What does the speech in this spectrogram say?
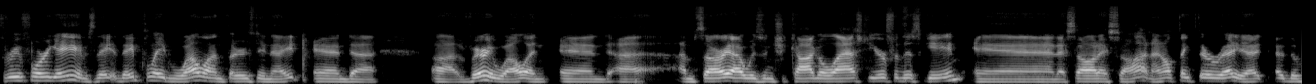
three or four games. They they played well on Thursday night and uh, uh, very well, and and uh, I'm sorry, I was in Chicago last year for this game, and I saw what I saw, and I don't think they're ready. I, the,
